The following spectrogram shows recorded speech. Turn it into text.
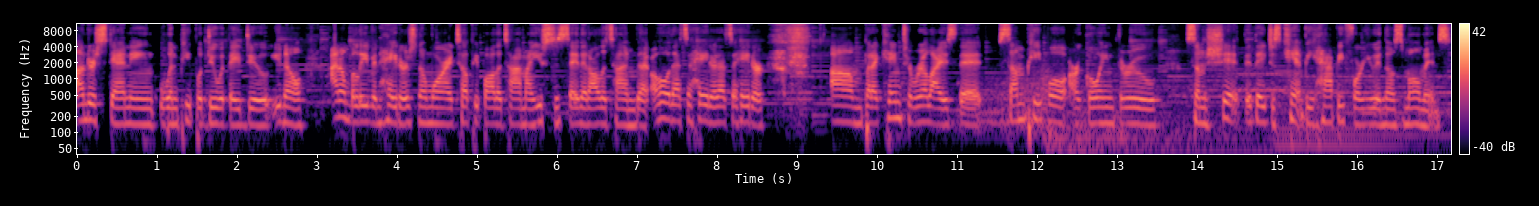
understanding when people do what they do. You know, I don't believe in haters no more. I tell people all the time. I used to say that all the time, that oh, that's a hater, that's a hater. Um, but I came to realize that some people are going through some shit that they just can't be happy for you in those moments.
